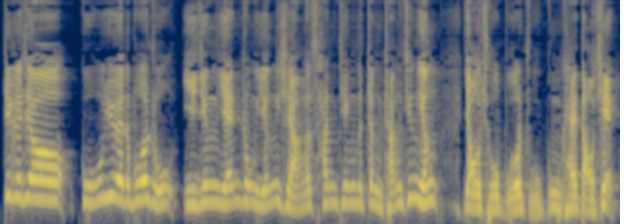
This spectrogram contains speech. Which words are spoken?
这个叫古月的博主已经严重影响了餐厅的正常经营，要求博主公开道歉，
